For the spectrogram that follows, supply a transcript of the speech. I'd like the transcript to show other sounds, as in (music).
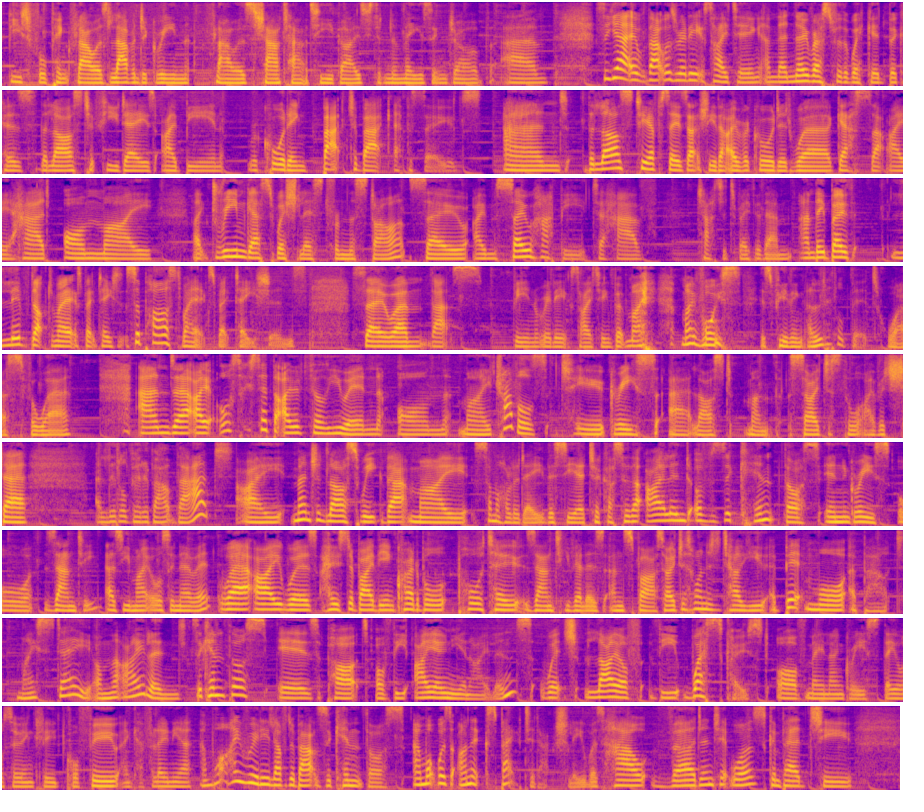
beautiful pink flowers, lavender green flowers. Shout out to you guys. You did an amazing job. Um, so, yeah, it, that was really exciting. And then no rest for the wicked because the last few days I've been recording back to back episodes. And the last two episodes actually that I recorded were guests that I had on my like dream guest wish list from the start. So I'm so happy to have chatted to both of them. And they both lived up to my expectations, surpassed my expectations. So um, that's been really exciting. But my (laughs) my voice is feeling a little bit worse for wear. And uh, I also said that I would fill you in on my travels to Greece uh, last month. So I just thought I would share a little bit about that. I mentioned last week that my summer holiday this year took us to the island of Zakynthos in Greece, or Zante, as you might also know it, where I was hosted by the incredible Porto Zante Villas and Spa. So I just wanted to tell you a bit more about my stay on the island. Zakynthos is part of the Ionian Islands, which lie off the west coast of mainland Greece. They also include Corfu and Kefalonia. And what I really loved about Zakynthos and what was unexpected, actually, was how verdant it was compared to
